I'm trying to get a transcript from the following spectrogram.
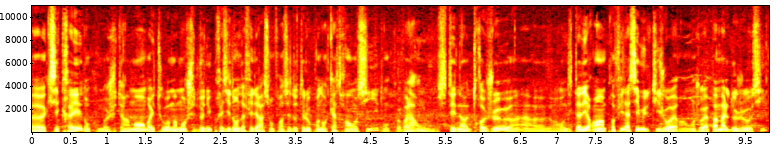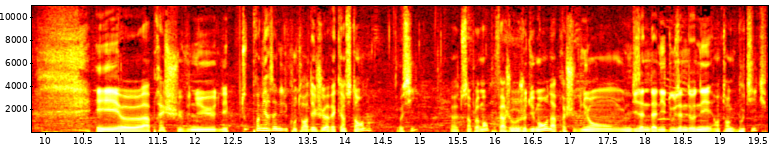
Euh, qui s'est créée, donc moi j'étais un membre et tout. Au moment, je suis devenu président de la Fédération française d'Othello pendant 4 ans aussi. Donc euh, voilà, c'était notre jeu. hein, euh, On était d'ailleurs un profil assez multijoueur. hein, On jouait à pas mal de jeux aussi. Et euh, après, je suis venu les toutes premières années du comptoir des jeux avec un stand aussi. euh, tout simplement pour faire jouer aux Mhm. jeux du monde. Après, je suis venu en une dizaine d'années, douzaine d'années en tant que boutique.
